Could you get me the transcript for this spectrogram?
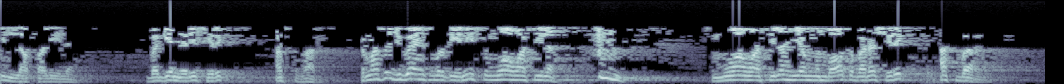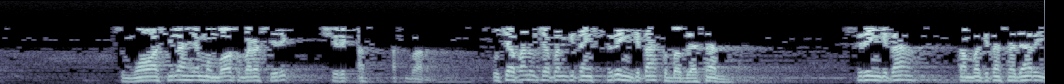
illa qalila. Bagian dari syirik asghar. Termasuk juga yang seperti ini semua wasilah. semua wasilah yang membawa kepada syirik akbar. Semua wasilah yang membawa kepada syirik syirik akbar. Ucapan-ucapan kita yang sering kita kebablasan. Sering kita tanpa kita sadari.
